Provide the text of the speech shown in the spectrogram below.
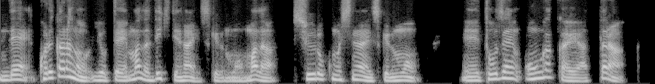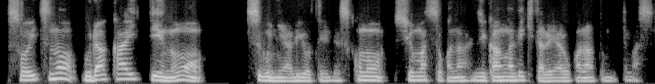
で、これからの予定、まだできてないですけども、まだ収録もしてないですけども、えー当然音楽会やったら、そいつの裏会っていうのもすぐにやる予定です。この週末とかな、時間ができたらやろうかなと思ってます。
